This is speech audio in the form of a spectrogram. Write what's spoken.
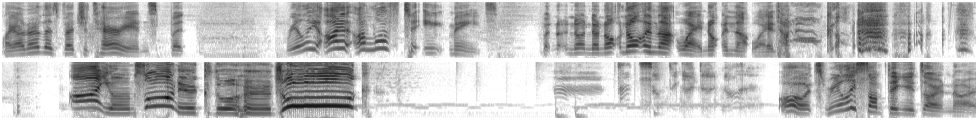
Like, I know there's vegetarians, but really, I, I love to eat meat. But no, no, no, not, not in that way, not in that way. oh, God. I am Sonic the Hedgehog! Hmm, oh, it's really something you don't know.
